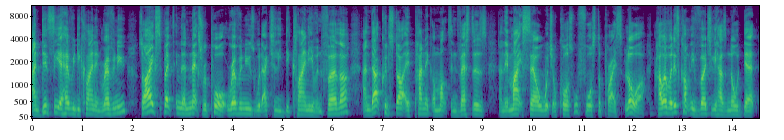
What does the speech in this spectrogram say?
and did see a heavy decline in revenue. So I expect in the next report, revenues would actually decline even further. And that could start a panic amongst investors and they might sell, which of course will force the price lower. However, this company virtually has no debt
